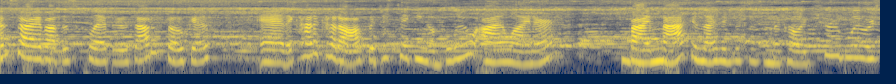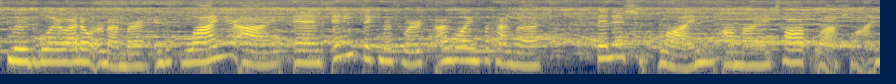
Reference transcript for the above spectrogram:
I'm sorry about this clip. It was out of focus and it kind of cut off, but just taking a blue eyeliner by MAC, and I think this is in the color True Blue or Smooth Blue, I don't remember, and just line your eye, and any thickness works. I'm going for kind of a finish line on my top lash line.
